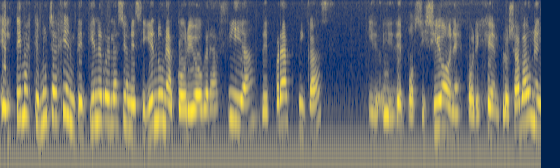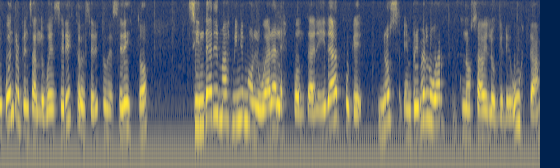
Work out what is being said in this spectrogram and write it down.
el tema es que mucha gente tiene relaciones siguiendo una coreografía de prácticas y, de posiciones, por ejemplo, ya va a un encuentro pensando, voy a hacer esto, voy a hacer esto, voy a hacer esto, sin dar el más mínimo lugar a la espontaneidad, porque no, en primer lugar no sabe lo que le gusta,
